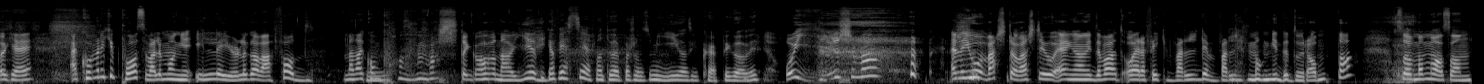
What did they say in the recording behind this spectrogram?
OK. Jeg kommer ikke på så veldig mange ille julegaver jeg har fått. Men jeg Mm. kom på den verste gaven jeg har gitt. Ja, for Jeg ser for meg at du er en person som gir ganske crappy gaver. Oi, ikke meg. Eller jo, verste og verste er jo en gang Det var et år jeg fikk veldig veldig mange deodoranter. Så mamma var sånn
